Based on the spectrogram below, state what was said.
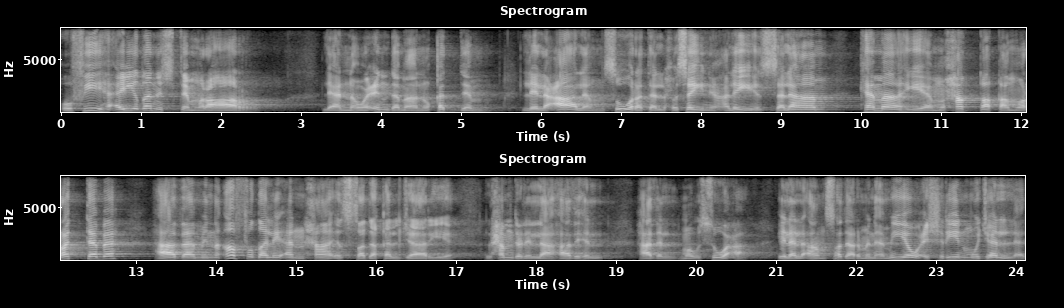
وفيه أيضا استمرار. لأنه عندما نقدم للعالم صورة الحسين عليه السلام كما هي محققه مرتبة هذا من أفضل أنحاء الصدقه الجاريه الحمد لله هذه هذا الموسوعة إلى الآن صدر منها 120 مجلد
